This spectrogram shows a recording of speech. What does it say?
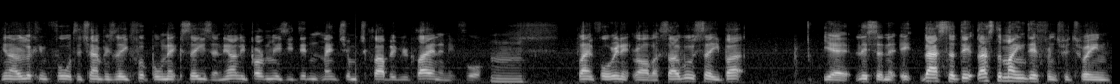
you know, looking forward to Champions League football next season. The only problem is he didn't mention which club he'd be playing in it for, playing for in it rather. So we'll see. But yeah, listen, it, that's the di- that's the main difference between,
